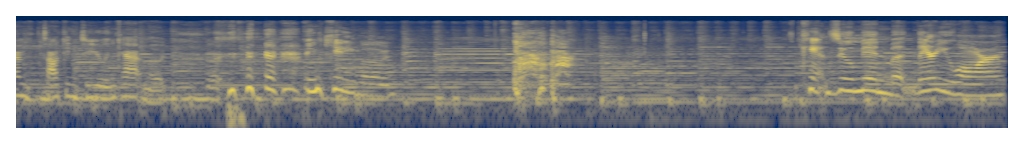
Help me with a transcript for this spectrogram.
I'm talking to you in cat mode. in kitty mode. Can't zoom in, but there you are.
